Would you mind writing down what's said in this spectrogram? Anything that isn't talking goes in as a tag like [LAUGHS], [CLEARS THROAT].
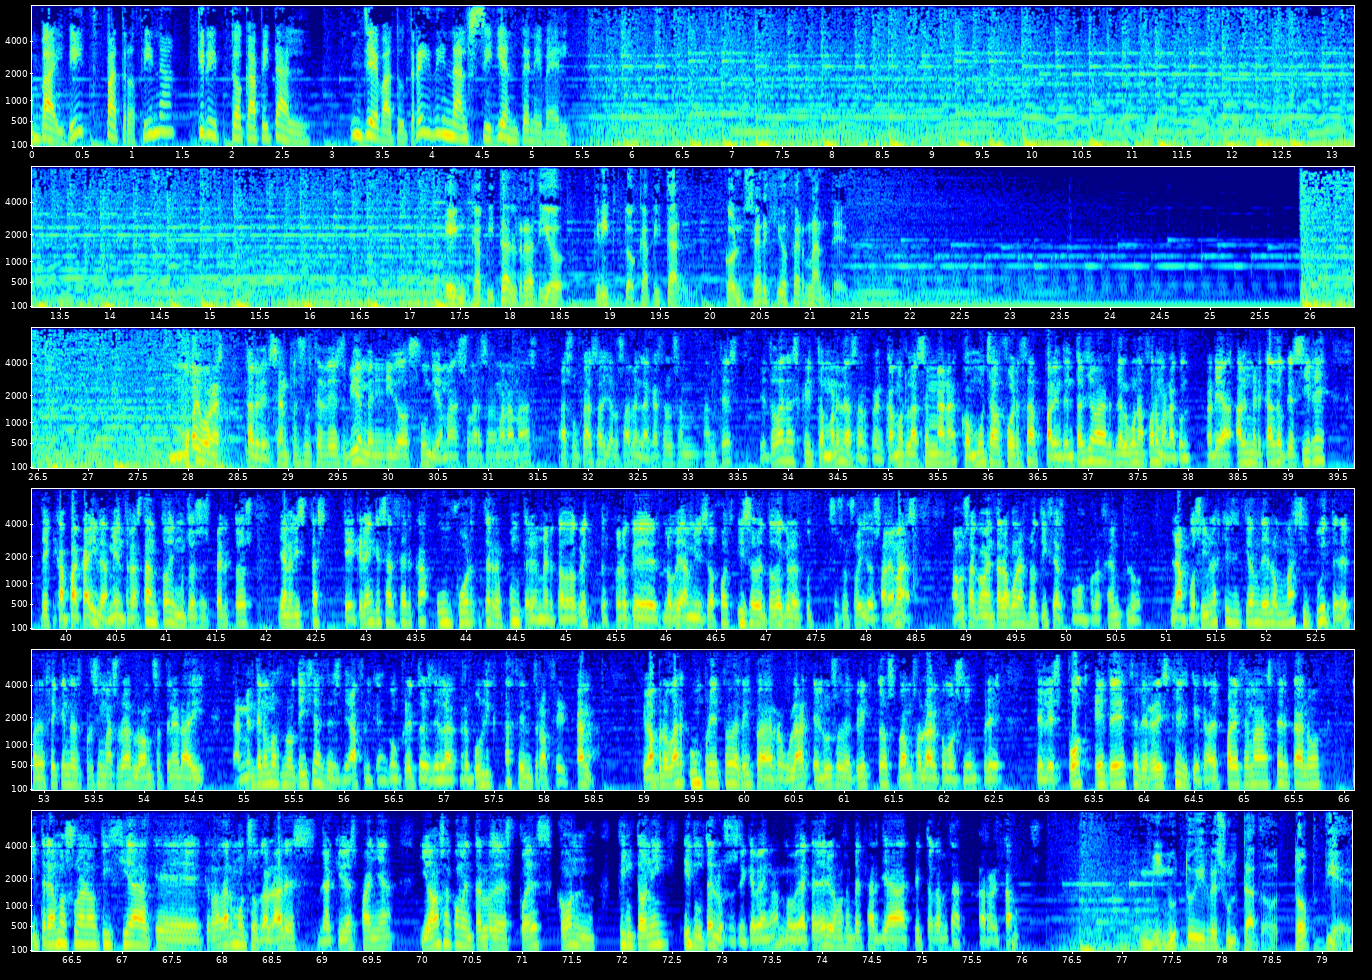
Bybit patrocina Crypto Capital. Lleva tu trading al siguiente nivel. En Capital Radio, Cripto Capital, con Sergio Fernández. Muy buenas tardes, sean todos ustedes bienvenidos un día más, una semana más a su casa, ya lo saben, la casa de los amantes de todas las criptomonedas. Arrancamos la semana con mucha fuerza para intentar llevar de alguna forma la contraria al mercado que sigue de capa caída. Mientras tanto, hay muchos expertos y analistas que creen que se acerca un fuerte repunte en el mercado cripto. Espero que lo vean mis ojos y sobre todo que lo escuchen en sus oídos. Además, vamos a comentar algunas noticias como por ejemplo la posible adquisición de Elon Musk y Twitter. ¿eh? Parece que en las próximas horas lo vamos a tener ahí. También tenemos noticias desde África, en concreto desde la República Centroafricana, que va a aprobar un proyecto de ley para regular el uso de criptos. Vamos a hablar como siempre del spot ETF de Grayscale que cada vez parece más cercano y traemos una noticia que, va a dar mucho que hablar, es de aquí de España, y vamos a comentarlo después con Fintonic y Tutelus. Así que venga, me voy a callar y vamos a empezar ya Cripto Capital. Arrancamos. Minuto y resultado, top 10.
